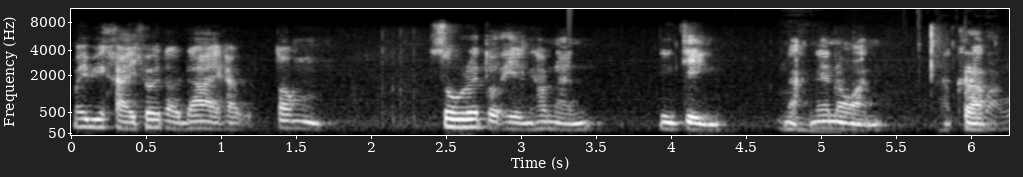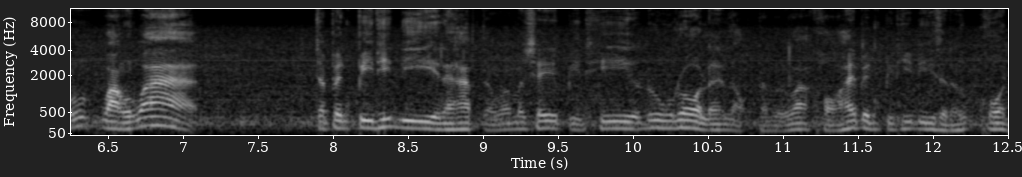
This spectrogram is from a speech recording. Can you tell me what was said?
ไม่มีใครช่วยเราได้ครับ ต้อง สู้ด้วยตัวเองเท่านั้น จริงๆหนักแน่นอนนะครับหวังหวังว่าจะเป็นปีที่ดีนะครับ แต่ว่าไม่ใช่ปีที่รุ่งโรจน์อะไรหรอกแต่แบบว่าขอให้เป็นปีที่ดีสำหรับทุกคน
